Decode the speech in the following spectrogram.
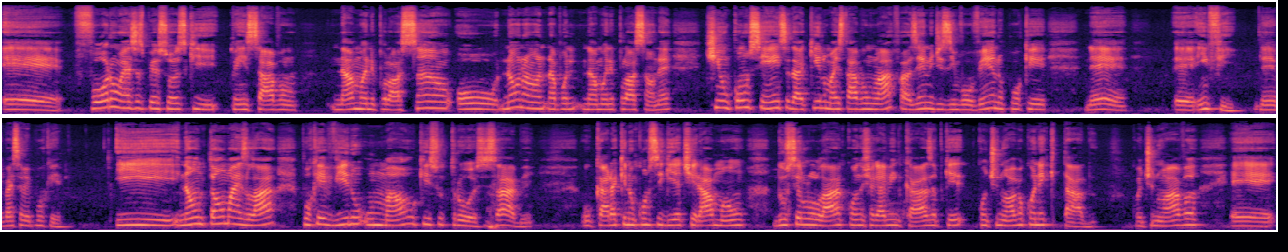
é, foram essas pessoas que pensavam na manipulação, ou não na, na, na, manipulação, né? Tinham consciência daquilo, mas estavam lá fazendo e desenvolvendo, porque, né? É, enfim, né, vai saber por quê. E não estão mais lá porque viram o mal que isso trouxe, sabe? O cara que não conseguia tirar a mão do celular quando chegava em casa porque continuava conectado. Continuava, é,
